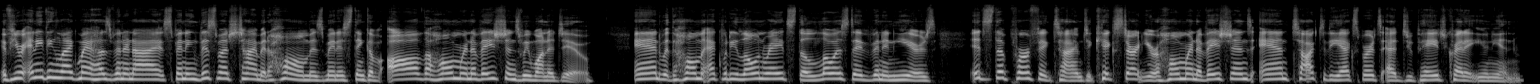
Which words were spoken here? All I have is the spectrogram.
If you're anything like my husband and I, spending this much time at home has made us think of all the home renovations we want to do. And with home equity loan rates the lowest they've been in years, it's the perfect time to kickstart your home renovations and talk to the experts at DuPage Credit Union.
